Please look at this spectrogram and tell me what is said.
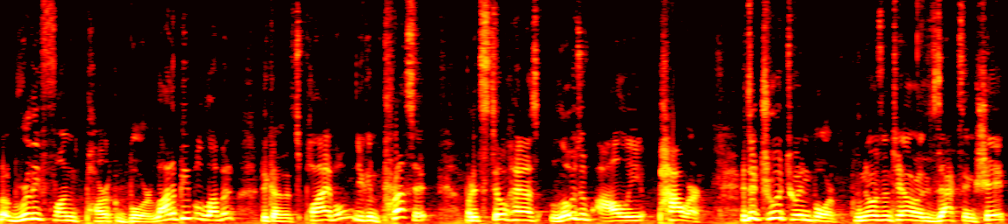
a, really fun park board. A lot of people love it because it's pliable. You can press it, but it still has loads of ollie power. It's a true twin board. The nose and tail are the exact same shape.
